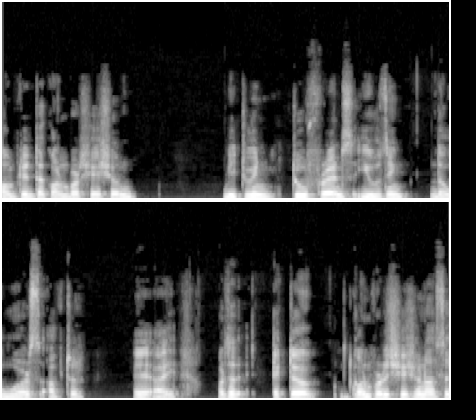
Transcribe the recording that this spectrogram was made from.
complete the conversation between two friends using the words after AI অর্থাৎ একটা কনভারসেশন আছে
